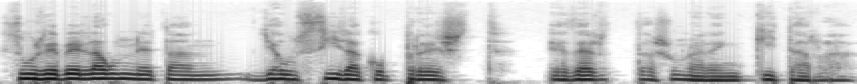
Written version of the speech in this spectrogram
zure belaunetan jauzirako prest edertasunaren kitarra.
